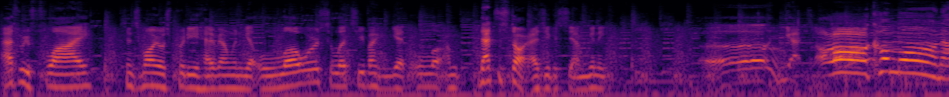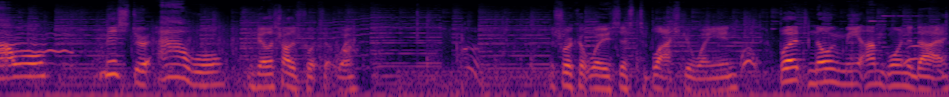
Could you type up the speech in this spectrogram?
as we fly, since Mario's pretty heavy, I'm gonna get lower, so let's see if I can get low. Um, that's a start, as you can see, I'm gonna, uh, yes. Oh, come on, owl. Mr. Owl. Okay, let's try the shortcut way. The shortcut way is just to blast your way in. But knowing me, I'm going to die.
